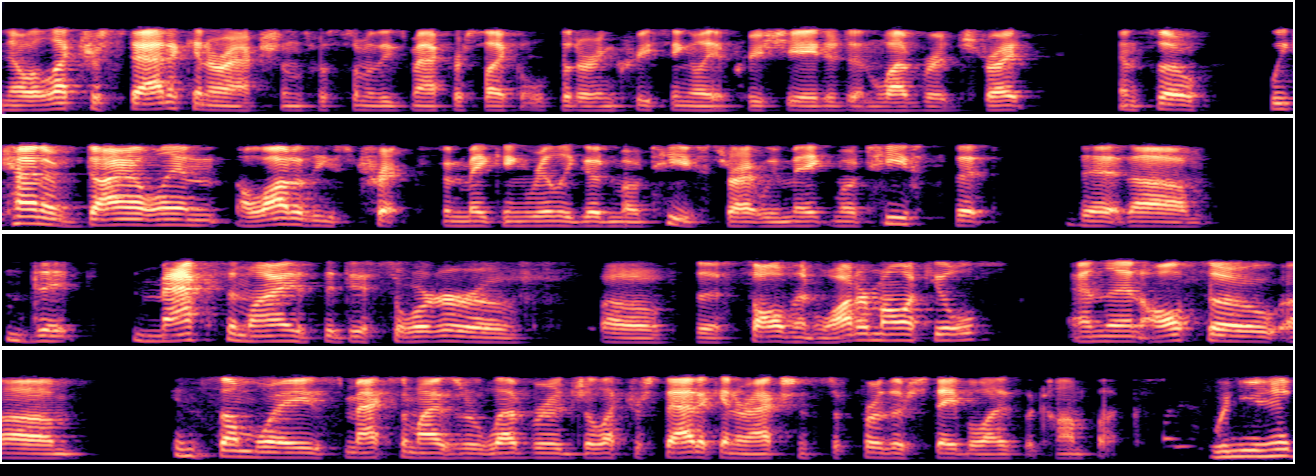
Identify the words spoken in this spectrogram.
you know, electrostatic interactions with some of these macrocycles that are increasingly appreciated and leveraged, right? And so we kind of dial in a lot of these tricks and making really good motifs, right? We make motifs that that um, that maximize the disorder of of the solvent water molecules, and then also um, in some ways maximize or leverage electrostatic interactions to further stabilize the complex. When you have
